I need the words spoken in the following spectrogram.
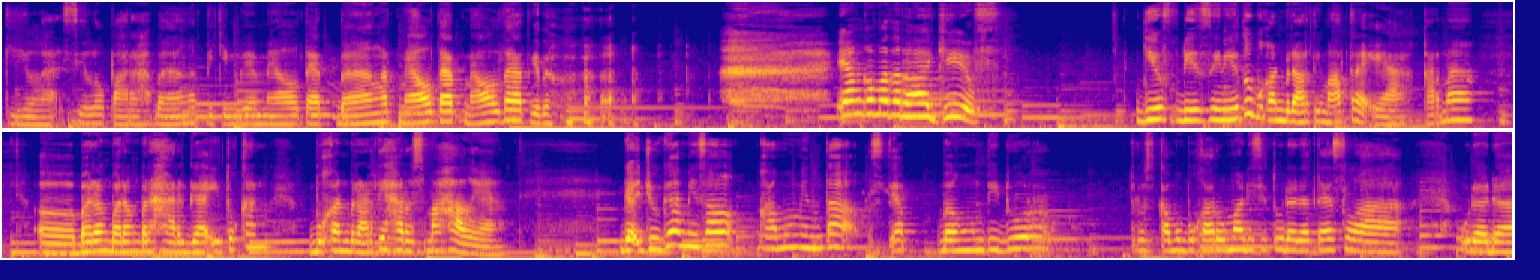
gila sih lo parah banget bikin gue melted banget melted melted gitu yang keempat adalah gift gift di sini itu bukan berarti matre ya, karena eh, barang-barang uh, berharga itu kan bukan berarti harus mahal ya. Gak juga misal kamu minta setiap bangun tidur terus kamu buka rumah di situ udah ada Tesla, udah ada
